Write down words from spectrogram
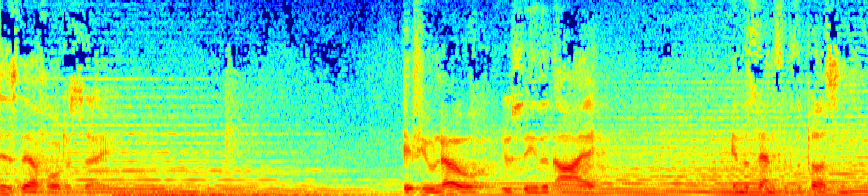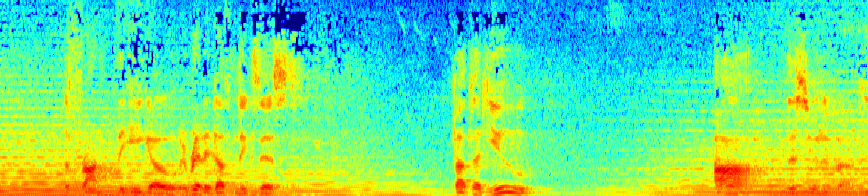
is therefore to say, if you know, you see, that I, in the sense of the person, the front, the ego, it really doesn't exist, but that you are this universe,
